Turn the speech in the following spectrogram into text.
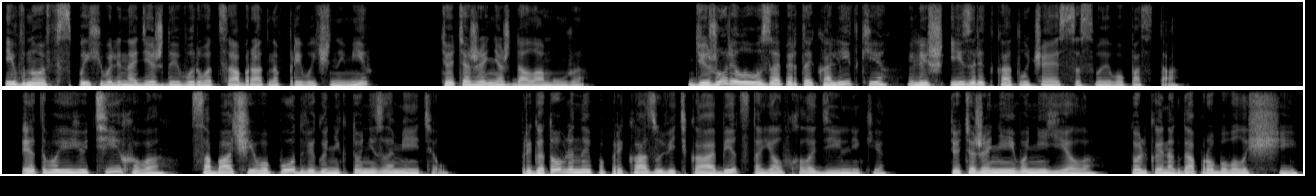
и вновь вспыхивали надеждой вырваться обратно в привычный мир, тетя Женя ждала мужа. Дежурила у запертой калитки, лишь изредка отлучаясь со своего поста. Этого ее тихого, собачьего подвига никто не заметил. Приготовленный по приказу Витька обед стоял в холодильнике. Тетя Женя его не ела, только иногда пробовала щи,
